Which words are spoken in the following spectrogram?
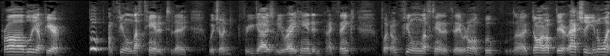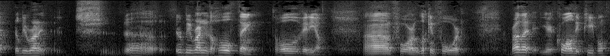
probably up here. Boop. I'm feeling left-handed today, which for you guys will be right-handed, I think. But I'm feeling left-handed today. We're to boop uh, Don up there. Actually, you know what? It'll be running. Uh, it'll be running the whole thing the whole video uh, for looking forward. Brother, you're quality people.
